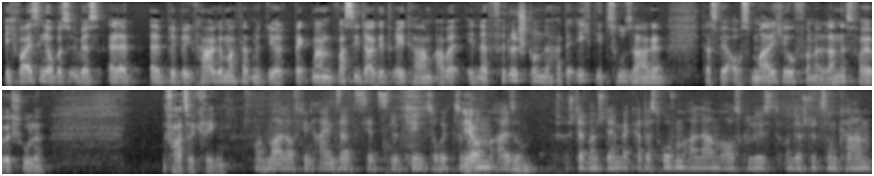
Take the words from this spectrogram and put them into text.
Ich weiß nicht, ob es über das LPPK gemacht hat mit Jörg Beckmann, was sie da gedreht haben, aber in der Viertelstunde hatte ich die Zusage, dass wir aus Malchow von der Landesfeuerwehrschule ein Fahrzeug kriegen. Und mal auf den Einsatz jetzt Lübten zurückzukommen. Ja. Also, Stefan Sternberg, Katastrophenalarm ausgelöst, Unterstützung kam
